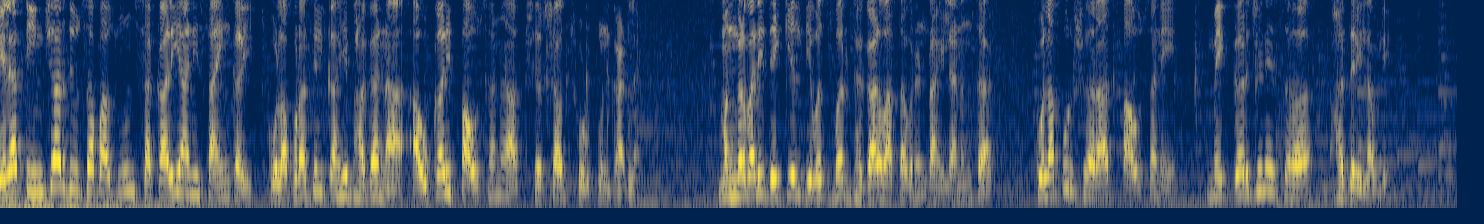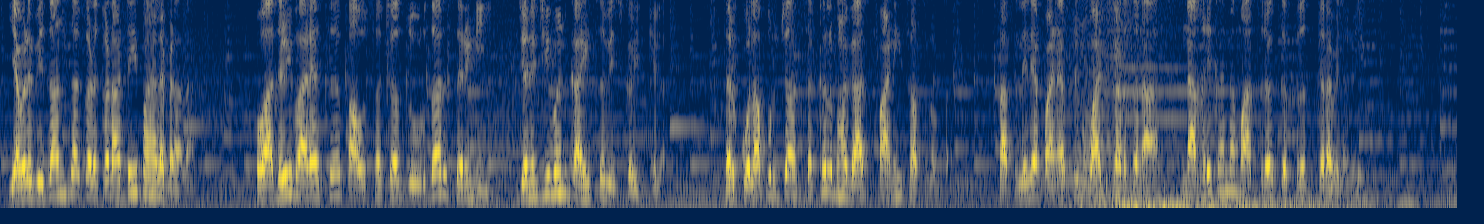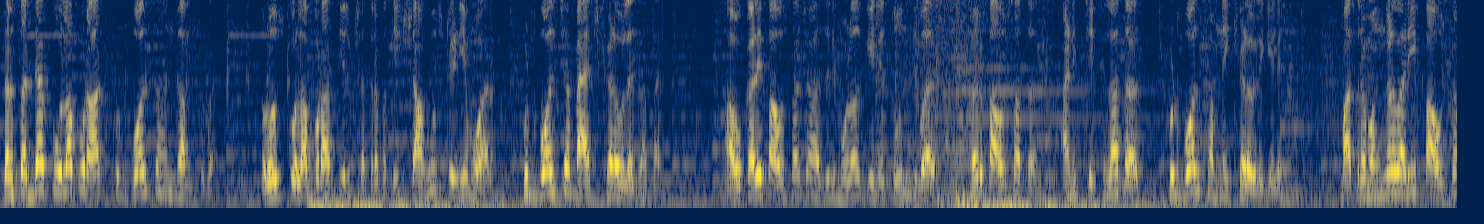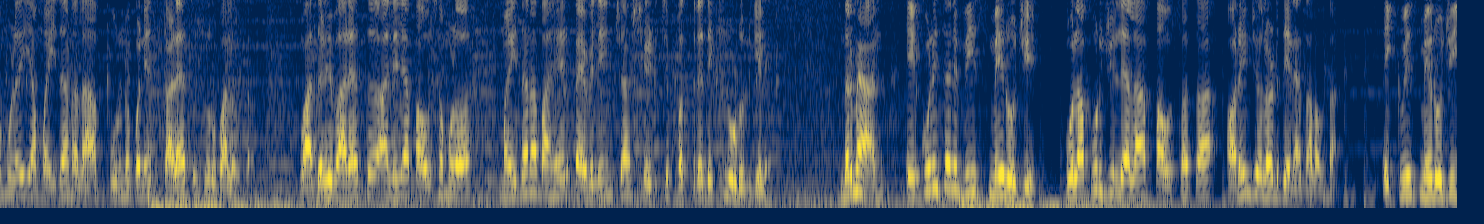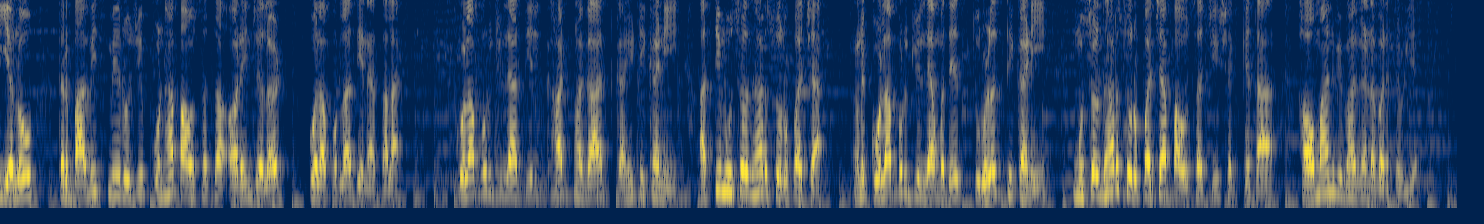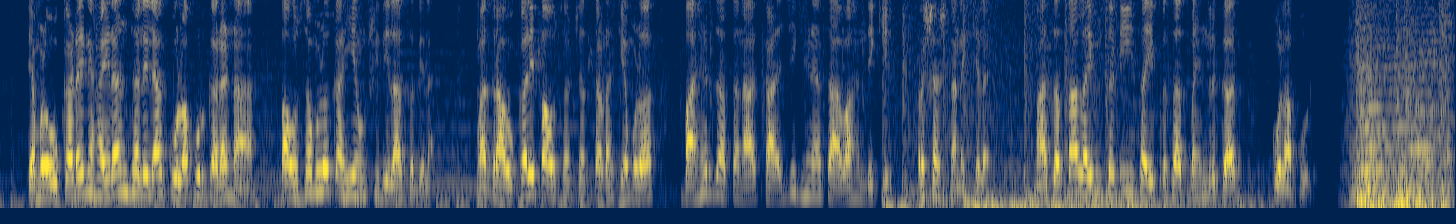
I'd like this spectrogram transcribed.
गेल्या तीन चार दिवसापासून सकाळी आणि सायंकाळी कोल्हापुरातील काही भागांना अवकाळी पावसानं अक्षरशः झोडपून काढलाय. मंगळवारी देखील दिवसभर ढगाळ वातावरण राहिल्यानंतर कोल्हापूर शहरात पावसाने मेघगर्जनेसह हजेरी लावली. यावेळी विजांचा कडकडाटही पाहायला मिळाला. वादळी वाऱ्यासह पावसाच्या जोरदार सरींनी जनजीवन काहीसं विस्कळीत केलं. तर कोल्हापूरच्या सखल भागात पाणी साचलं होतं. साचलेल्या पाण्यातून वाट काढताना नागरिकांना मात्र कसरत करावी लागली. तर सध्या कोल्हापुरात फुटबॉलचा हंगाम सुरू आहे. रोज कोल्हापुरातील छत्रपती शाहू स्टेडियमवर फुटबॉलच्या मॅच खेळवल्या जात आहेत. अवकाळी पावसाच्या हजेरीमुळे गेले दोन दिवस भर पावसातच आणि चिखलातच फुटबॉल सामने खेळवले गेले. मात्र मंगळवारी पावसामुळे या मैदानाला पूर्णपणे तळ्याचं स्वरूप आलं होतं. वादळी वाऱ्याचं आलेल्या पावसामुळं मैदानाबाहेर पॅव्हिलियनच्या शेडचे पत्रे देखील उडून गेले. दरम्यान एकोणीस आणि वीस मे रोजी कोल्हापूर जिल्ह्याला पावसाचा ऑरेंज अलर्ट देण्यात आला होता. एकवीस मे रोजी येलो तर बावीस मे रोजी पुन्हा पावसाचा ऑरेंज अलर्ट कोल्हापूरला देण्यात आला कोल्हापूर जिल्ह्यातील घाट भागात काही ठिकाणी अतिमुसळधार स्वरूपाच्या आणि कोल्हापूर जिल्ह्यामध्ये तुरळक ठिकाणी मुसळधार स्वरूपाच्या पावसाची शक्यता हवामान विभागानं वर्तवली आहे. त्यामुळे उकाड्याने हैराण झालेल्या कोल्हापूरकरांना पावसामुळे काही अंशी दिलासा दिला मात्र अवकाळी पावसाच्या तडाख्यामुळं बाहेर जाताना काळजी घेण्याचं आवाहन देखील प्रशासनाने केलं माझा लाईव्हसाठी साईप्रसाद महेंद्रकर कोल्हापूर.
